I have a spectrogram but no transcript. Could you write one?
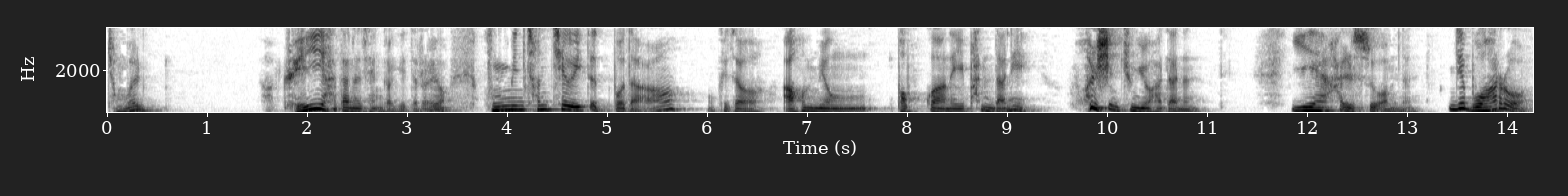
정말 괴이하다는 생각이 들어요. 국민 전체의 뜻보다 그저 아홉 명 법관의 판단이 훨씬 중요하다는 이해할 수 없는 이제 뭐하러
